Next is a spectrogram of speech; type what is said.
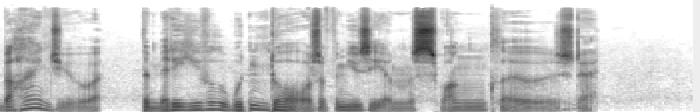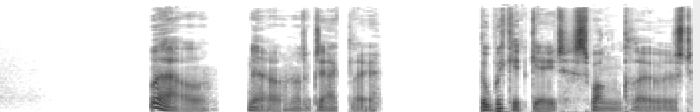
Behind you, the medieval wooden doors of the museum swung closed. Well, no, not exactly. The wicket gate swung closed.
